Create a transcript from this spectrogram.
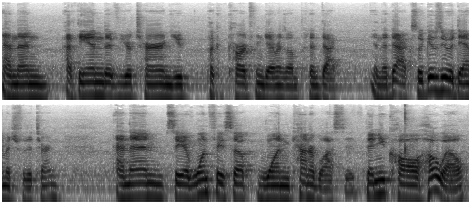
and then at the end of your turn, you pick a card from damage zone, put it in the deck. So it gives you a damage for the turn. And then, so you have one face up, one counterblasted. Then you call Hoel,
